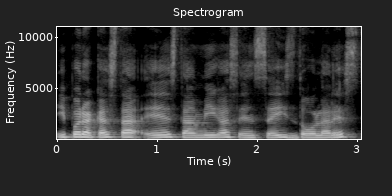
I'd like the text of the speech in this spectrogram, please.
Y por acá está esta, amigas, en 6 dólares.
